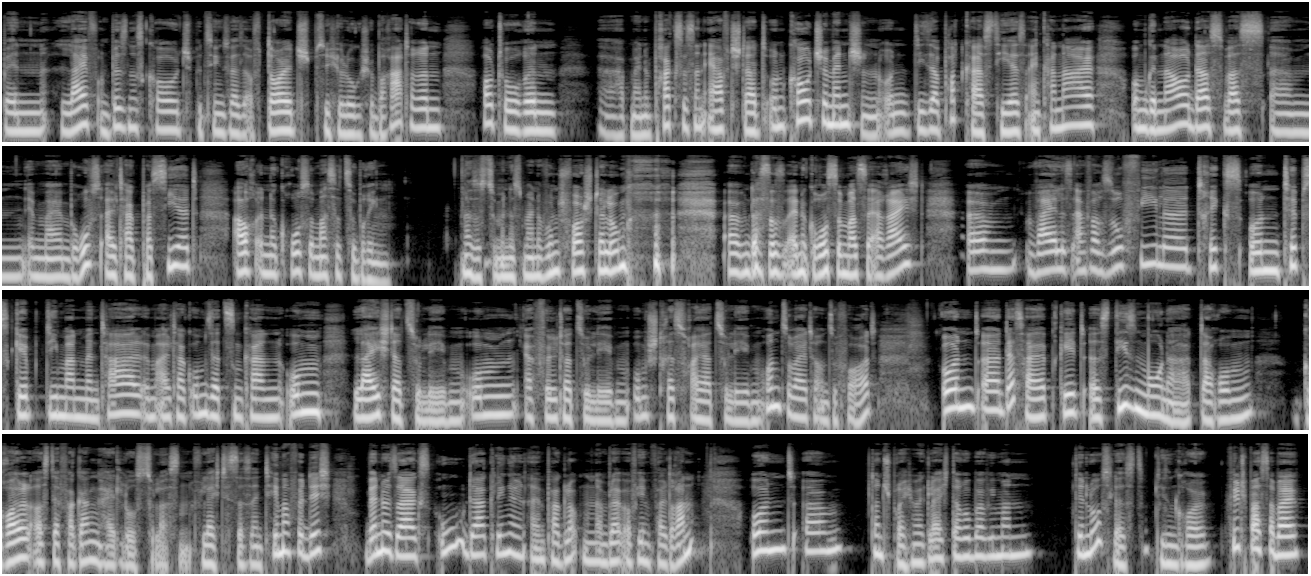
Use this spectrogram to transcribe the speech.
bin Life- und Business Coach, beziehungsweise auf Deutsch psychologische Beraterin, Autorin, habe meine Praxis in Erftstadt und coache Menschen. Und dieser Podcast hier ist ein Kanal, um genau das, was ähm, in meinem Berufsalltag passiert, auch in eine große Masse zu bringen. Das ist zumindest meine Wunschvorstellung, ähm, dass das eine große Masse erreicht, ähm, weil es einfach so viele Tricks und Tipps gibt, die man mental im Alltag umsetzen kann, um leichter zu leben, um erfüllter zu leben, um stressfreier zu leben und so weiter und so fort. Und äh, deshalb geht es diesen Monat darum, Groll aus der Vergangenheit loszulassen. Vielleicht ist das ein Thema für dich. Wenn du sagst, uh, da klingeln ein paar Glocken, dann bleib auf jeden Fall dran. Und ähm, dann sprechen wir gleich darüber, wie man den loslässt, diesen Groll. Viel Spaß dabei!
